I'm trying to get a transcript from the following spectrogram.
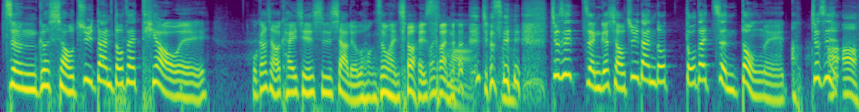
整个小巨蛋都在跳、欸，哎。我刚想要开一些是下流的黄色玩笑，还是算了，就是就是整个小巨蛋都都在震动，哎，就是啊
